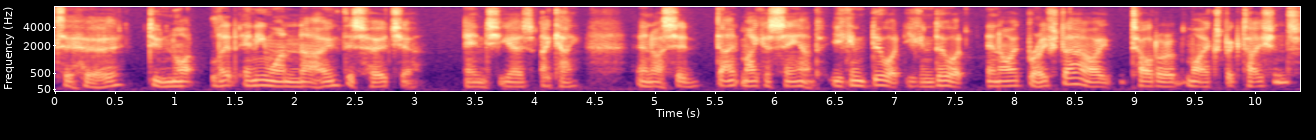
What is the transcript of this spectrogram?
to her, "Do not let anyone know this hurts you." And she goes, "Okay." And I said, "Don't make a sound. You can do it. You can do it." And I briefed her. I told her my expectations,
